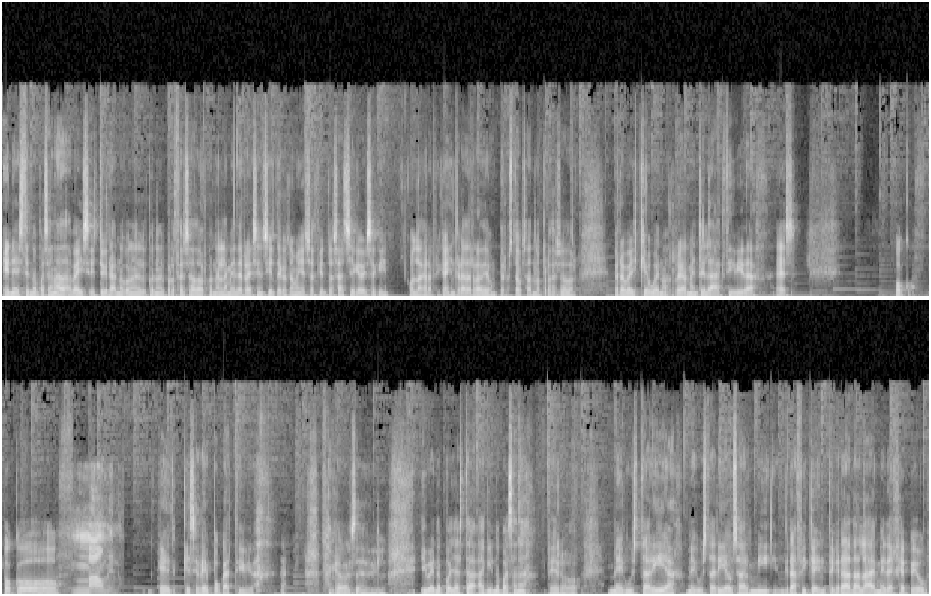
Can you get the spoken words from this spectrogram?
En este no pasa nada, veis, estoy grabando con el, con el procesador, con el AMD Ryzen 7 4800H que veis aquí, con la gráfica entrada de Radeon, pero está usando el procesador. Pero veis que, bueno, realmente la actividad es poco, poco... Más o menos. Que, se ve poca actividad. Acabamos de decirlo. Y bueno, pues ya está, aquí no pasa nada. Pero me gustaría, me gustaría usar mi gráfica integrada, la AMD GPU,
